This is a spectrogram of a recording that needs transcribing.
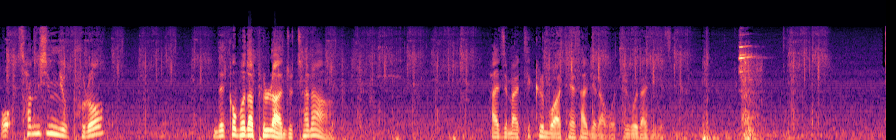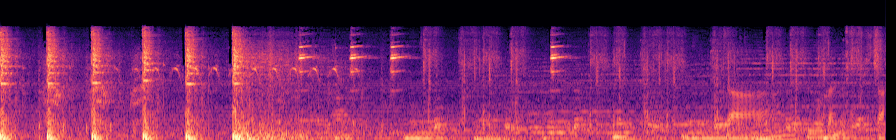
어? 36%? 내 거보다 별로 안 좋잖아 하지만 티클모아 태산이라고 들고 다니겠습니다 자, 들고 다녀봅시다.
